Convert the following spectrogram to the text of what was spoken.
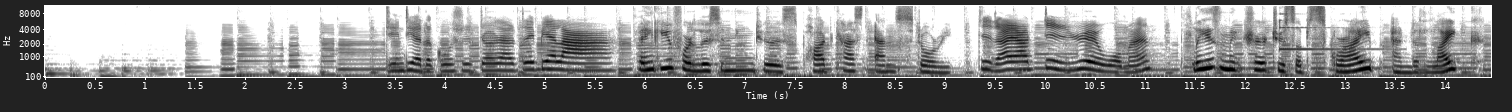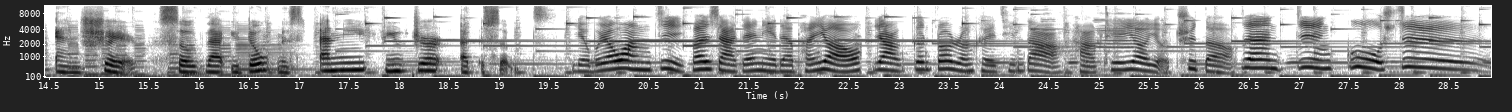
今天的故事就到这边啦。Thank you for listening to this podcast and story. 记得要订阅我们。Please make sure to subscribe and like and share so that you don't miss any future episodes. 也不要忘记分享给你的朋友，让更多人可以听到好听又有趣的圣经故事。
